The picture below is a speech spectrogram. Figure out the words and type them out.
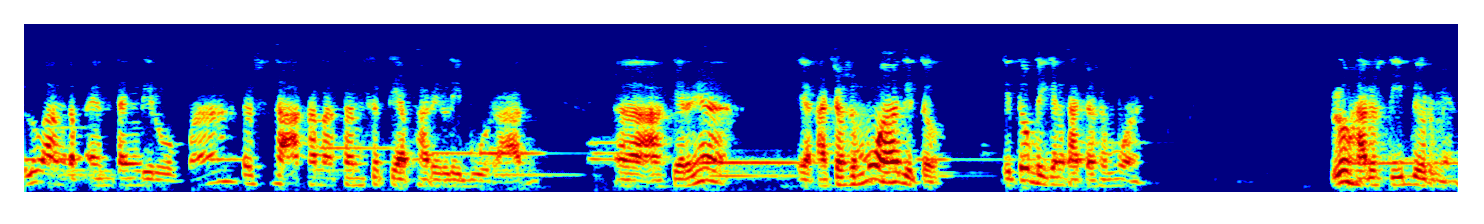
lu anggap enteng di rumah terus seakan-akan setiap hari liburan uh, akhirnya ya kacau semua gitu. Itu bikin kacau semua. Lu harus tidur men.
